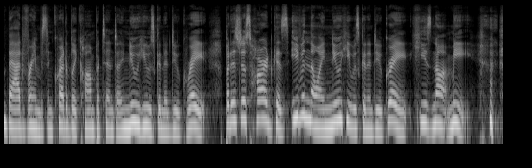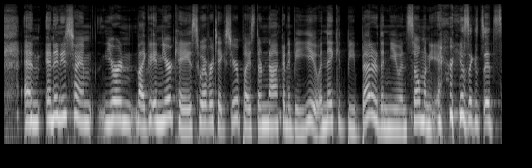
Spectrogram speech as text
bad for him. He's incredibly competent. I knew he was going to do great, but it's just hard because even though I knew he was going to do great, he's not me. and and anytime you're like in your case, whoever takes your place, they're not going to be you, and they could be better than you in so many areas. Like it's it's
